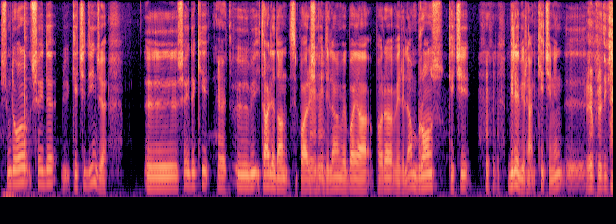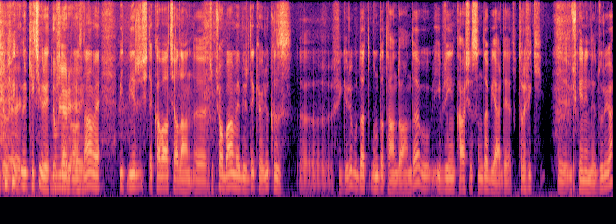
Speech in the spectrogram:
Şimdi o şeyde keçi deyince e, şeydeki evet. e, bir İtalya'dan sipariş hı hı. edilen ve bayağı para verilen bronz keçi birebir yani keçinin e, reprodüksiyonu evet. keçi üretmişler bronzdan evet. ve bir, bir işte kavalçı alan e, çoban ve bir de köylü kız e, figürü. Bu da bunu da Tan Doğan'da bu İbriğin karşısında bir yerde trafik e, üçgeninde duruyor.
